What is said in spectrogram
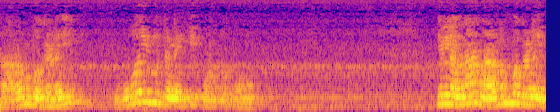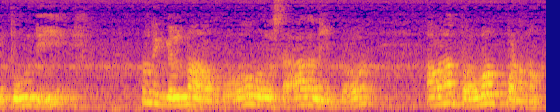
நரம்புகளை ஓய்வு நிலைக்கு கொண்டு போகணும். இல்லைன்னா நரம்புகளை தூண்டி ஒரு கெல்மாவுக்கோ ஒரு சாதனைக்கோ அவனை ப்ரொவோக் பண்ணணும்.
